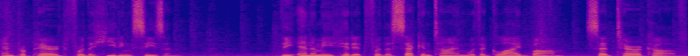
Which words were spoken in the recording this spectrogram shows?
and prepared for the heating season. The enemy hit it for the second time with a glide bomb, said Terekhov.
